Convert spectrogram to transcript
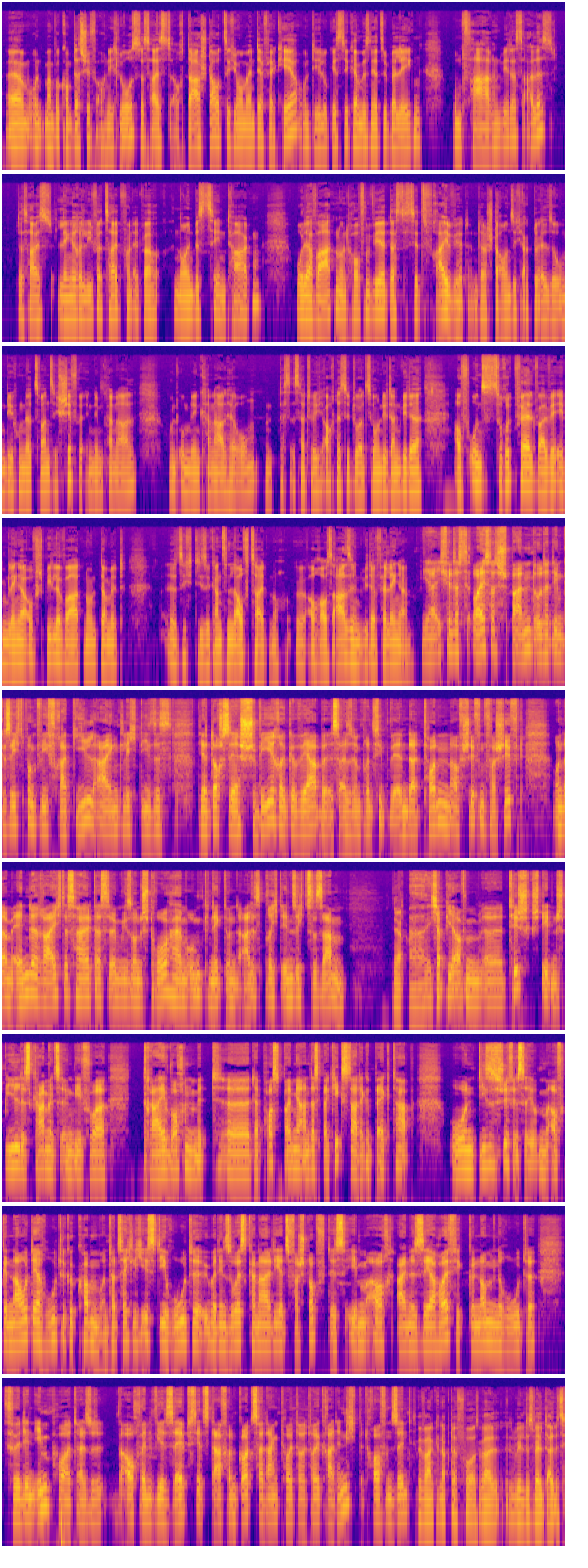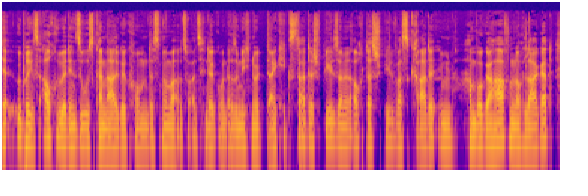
ähm, und man bekommt das Schiff auch nicht los. Das heißt, auch da staut sich im Moment der Verkehr und die Logistiker müssen jetzt überlegen, umfahren wir das alles? Das heißt, längere Lieferzeit von etwa neun bis zehn Tagen. Oder warten und hoffen wir, dass das jetzt frei wird. Und da stauen sich aktuell so um die 120 Schiffe in dem Kanal und um den Kanal herum. Und das ist natürlich auch eine Situation, die dann wieder auf uns zurückfällt, weil wir eben länger auf Spiele warten und damit äh, sich diese ganzen Laufzeiten noch äh, auch aus Asien wieder verlängern. Ja, ich finde das äußerst spannend unter dem Gesichtspunkt, wie fragil eigentlich dieses ja doch sehr schwere Gewerbe ist. Also im Prinzip werden da Tonnen auf Schiffen verschifft und am Ende reicht es halt, dass irgendwie so ein Strohhalm umknickt und alles bricht in sich zusammen. Ja. Äh, ich habe hier auf dem Tisch steht ein Spiel, das kam jetzt irgendwie vor drei Wochen mit äh, der Post bei mir an, das bei Kickstarter gebackt habe. Und dieses Schiff ist eben auf genau der Route gekommen. Und tatsächlich ist die Route über den Suezkanal, die jetzt verstopft ist, eben auch eine sehr häufig genommene Route für den Import. Also auch wenn wir selbst jetzt davon Gott sei Dank toi toi toi gerade nicht betroffen sind. Wir waren knapp davor, weil Wildes Weltall ist ja übrigens auch über den Suezkanal gekommen. Das nur mal so als Hintergrund. Also nicht nur dein Kickstarter-Spiel, sondern auch das Spiel, was gerade im Hamburger Hafen noch lagert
